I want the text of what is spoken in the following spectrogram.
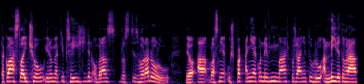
taková slideshow, jenom jak ti přejíždí ten obraz prostě z hora dolů. Jo, a vlastně už pak ani jako nevnímáš pořádně tu hru a nejde to hrát.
